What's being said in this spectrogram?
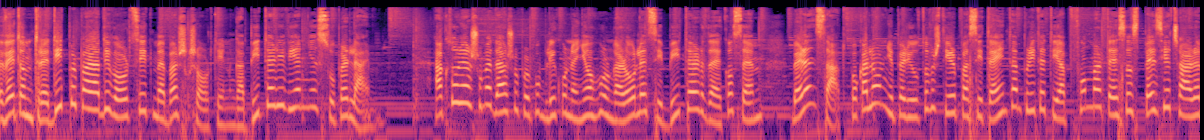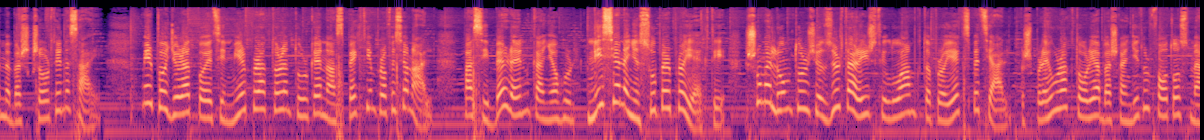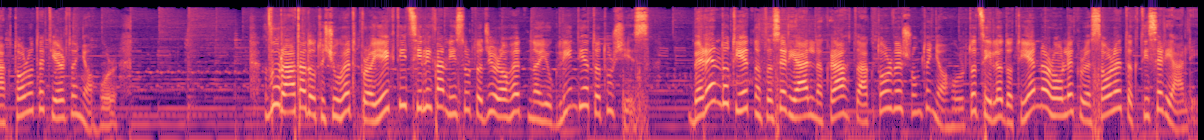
Vetëm 3 ditë përpara divorcit me bashkëshortin, nga Biteri vjen një super lajm. Aktorja shumë e dashur për publikun e njohur nga rolet si Biter dhe Kosem, Beren Sat, po kalon një periudhë të vështirë pasi të enjten pritet t'i japë fund martesës 5 vjeçare me bashkëshortin e saj. Mirëpo gjërat po ecin mirë për aktoren turke në aspektin profesional, pasi Beren ka njohur nisjen e një super projekti. Shumë e lumtur që zyrtarisht filluam këtë projekt special, është shprehur aktorja bashkangjitur fotos me aktorët e tjerë të njohur. Dhurata do të quhet projekti i cili ka nisur të xhirohet në juglindje të Turqisë. Beren do të jetë në këtë serial në krah të aktorëve shumë të njohur, të cilët do të jenë në role kryesore të këtij seriali.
